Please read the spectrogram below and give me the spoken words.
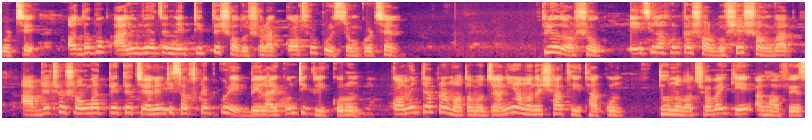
করছে। অধ্যাপক আলী রিয়াজের নেতৃত্বে সদস্যরা কঠোর পরিশ্রম করছেন। প্রিয় দর্শক, এই ছিল এখনকার সর্বশেষ সংবাদ। আপডেট ও সংবাদ পেতে চ্যানেলটি সাবস্ক্রাইব করে বেল আইকনটি ক্লিক করুন। কমেন্টে আপনার মতামত জানিয়ে আমাদের সাথেই থাকুন। ধন্যবাদ সবাইকে। আল্লাহ হাফেজ।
